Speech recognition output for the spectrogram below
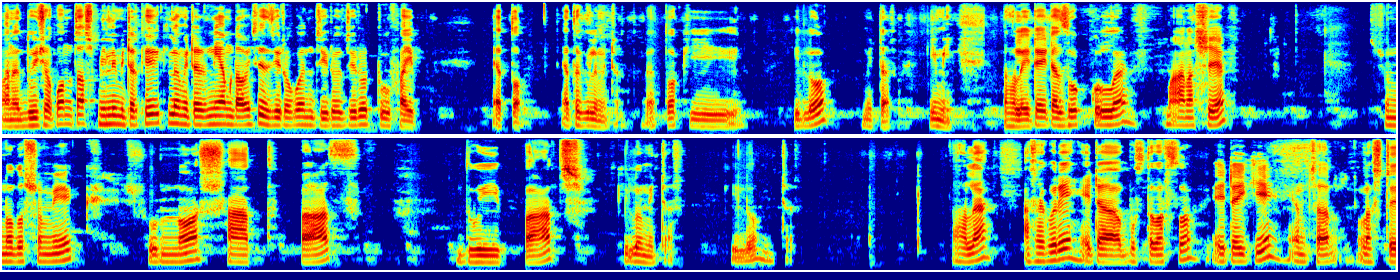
মানে দুইশো পঞ্চাশ মিলিমিটারকে কিলোমিটার নিয়ে আমরা পাইছি zero point zero zero two five. এত। এত কিলোমিটার? এত কি কিলোমিটার? কিমি। তাহলে এটা এটা যোগ করলে মান আসে শূন্য দশমিক শূন্য সাত পাঁচ দুই পাঁচ কিলোমিটার। কিলোমিটার। তাহলে আশা করি এটা বুঝতে পারছ। এটাই কি? অ্যান্সার লাস্টে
